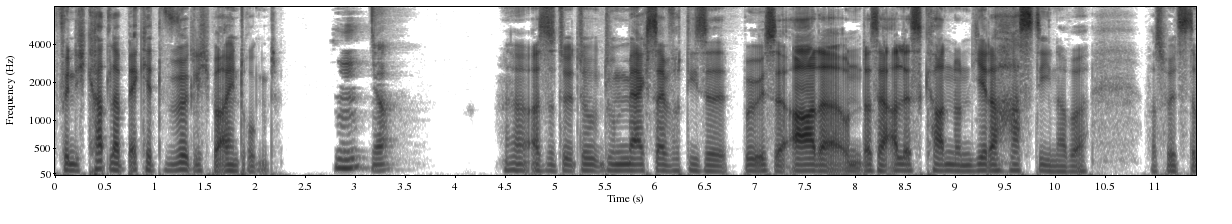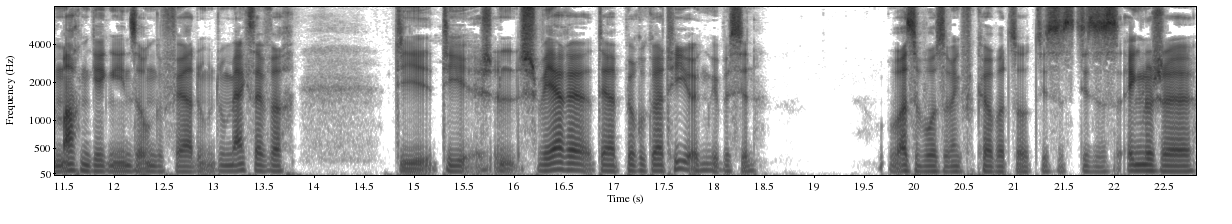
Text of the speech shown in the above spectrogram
finde ich Cutler Beckett wirklich beeindruckend. Hm, ja. Also du, du, du merkst einfach diese böse Ader und dass er alles kann und jeder hasst ihn, aber was willst du machen gegen ihn so ungefähr? Du, du merkst einfach die, die Sch- Schwere der Bürokratie irgendwie ein bisschen. Also wo es ein wenig verkörpert, so dieses, dieses englische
